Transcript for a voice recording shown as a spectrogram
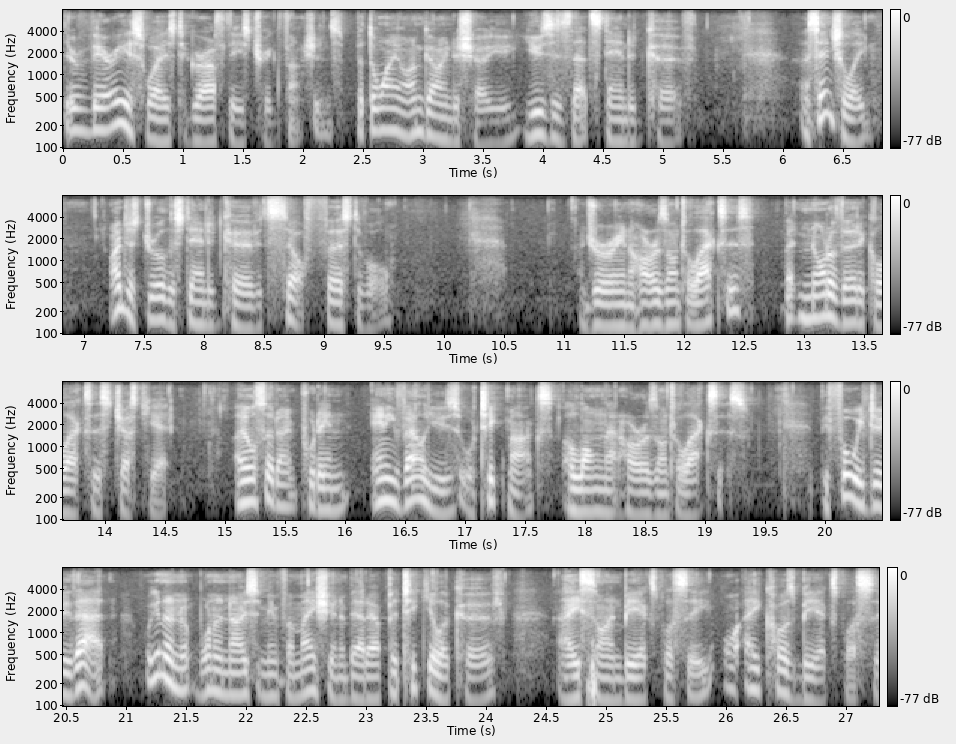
There are various ways to graph these trig functions, but the way I'm going to show you uses that standard curve. Essentially, I just draw the standard curve itself first of all, draw in a horizontal axis, but not a vertical axis just yet. I also don't put in any values or tick marks along that horizontal axis. Before we do that, we're going to want to know some information about our particular curve, a sine bx plus c or a cos bx plus c.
